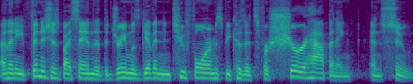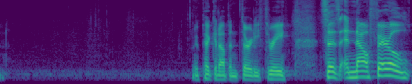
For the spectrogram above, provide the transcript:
And then he finishes by saying that the dream was given in two forms because it's for sure happening and soon. We pick it up in 33. It says, And now Pharaoh,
